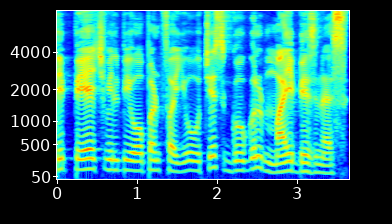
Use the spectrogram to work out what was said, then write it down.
The page will be opened for you, which is Google My Business.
